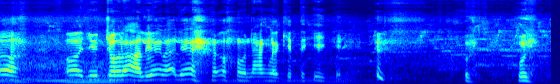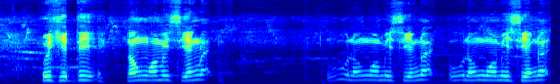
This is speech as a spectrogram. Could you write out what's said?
ล้ว เอออ๋อยืนโชว์แล้วอะเลี้ยงแล้วเลี้ยงโอ้นั่งแล้วคิตตี้อุ้ยอุ้ยคิตตี้น้องงัวมีเสียงด้วยอู้น้องงัวมีเสียงด้วยอู้น้องงัวมีเสียงด้วย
